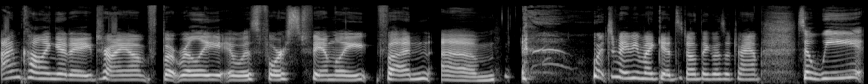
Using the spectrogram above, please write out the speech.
I'm calling it a triumph, but really it was forced family fun. Um, which maybe my kids don't think was a triumph. So we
